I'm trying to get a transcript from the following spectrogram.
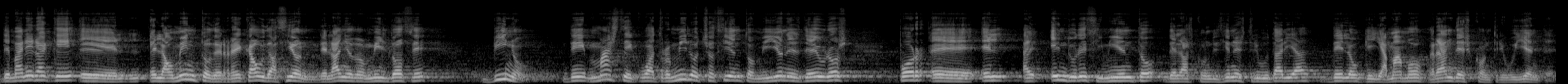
de manera que el, aumento de recaudación del año 2012 vino de más de 4.800 millones de euros por eh, el endurecimiento de las condiciones tributarias de lo que llamamos grandes contribuyentes,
